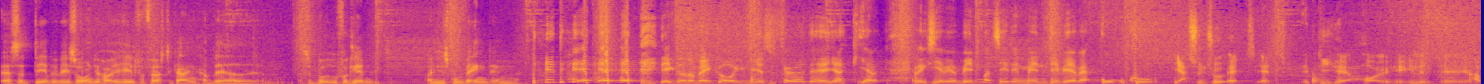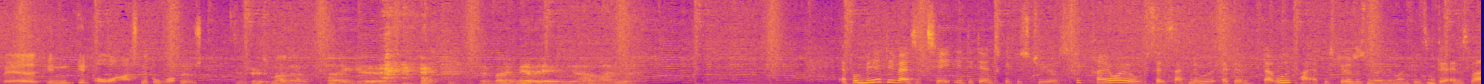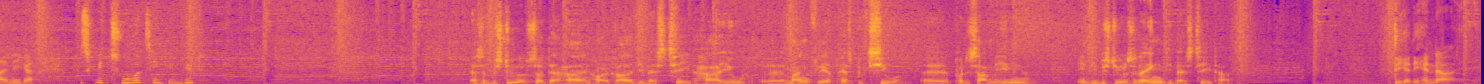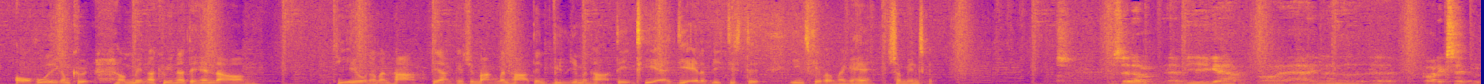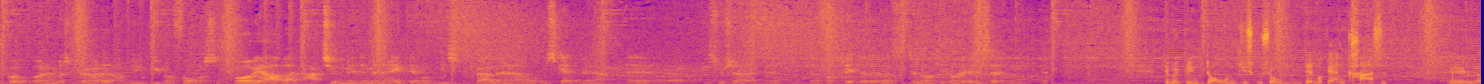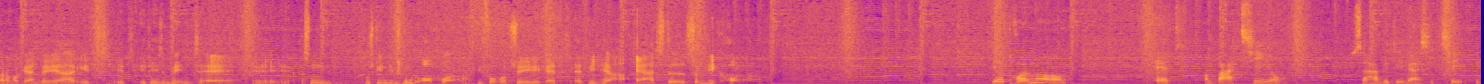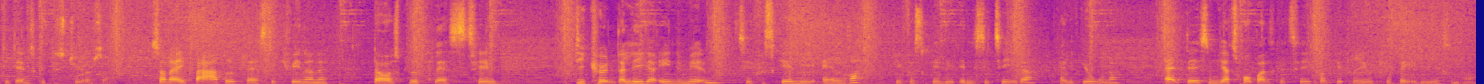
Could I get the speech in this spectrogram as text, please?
Altså det at bevæge sig rundt i høje hæle for første gang har været øh, altså både uforglemmeligt og en lille smule vanedannende. det er ikke noget normalt går i, men jeg synes, at jeg, jeg, jeg vil ikke sige, at jeg vil vende mig til det, men det vil være ok. Jeg synes jo, at, at, at de her høje hæle øh, har været en, en overraskende god oplevelse. Det føles meget godt. Der er ikke øh, der er bare ikke mere behag, end jeg har regnet med. At få mere diversitet i de danske bestyrelser, det kræver jo selv sagt noget af dem, der udpeger bestyrelsesmedlemmerne. Det er ligesom der ansvaret ligger. Så skal vi ture tænke nyt. Altså bestyrelser, der har en høj grad af diversitet, har jo øh, mange flere perspektiver øh, på det samme emne, end de bestyrelser, der ingen diversitet har. Det her det handler overhovedet ikke om køn, om mænd og kvinder. Det handler om de evner, man har, det engagement, man har, den vilje, man har. Det, det er de allervigtigste egenskaber, man kan have som menneske. Så selvom at vi ikke er og er et eller andet øh, godt eksempel på, hvordan man skal gøre det, og vi, vi går for os, så prøver vi at arbejde aktivt med det, men er ikke der, hvor vi bør være og hvor vi skal være. Øh, det synes jeg, at, at der forpligter det os til nok i højde selv nu. Det må ikke blive en doven diskussion. Den må gerne krasse, øh, og der må gerne være et, et, et element af øh, sådan, måske en lille smule oprør i forhold til, at, at vi her er et sted, som vi ikke holder. Jeg drømmer om, at om bare 10 år, så har vi diversitet i de danske bestyrelser. Så er der ikke bare blevet plads til kvinderne, der er også blevet plads til de køn, der ligger ind imellem, til forskellige aldre, til forskellige etniciteter, religioner. Alt det, som jeg tror, der skal til, for at vi kan drive globale virksomheder.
